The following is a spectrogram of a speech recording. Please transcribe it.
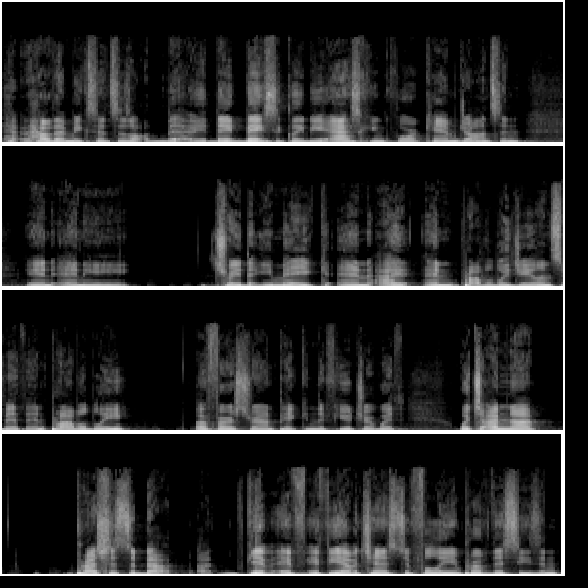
how that makes sense. Is all they'd basically be asking for Cam Johnson in any trade that you make, and I and probably Jalen Smith, and probably a first round pick in the future. With which I'm not precious about. Uh, give if if you have a chance to fully improve this season,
